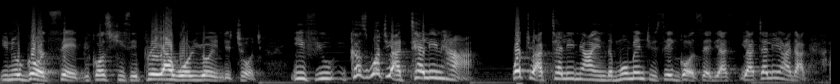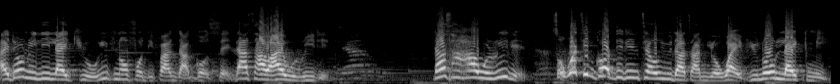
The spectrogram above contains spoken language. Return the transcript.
you know, God said, because she's a prayer warrior in the church. If you, because what you are telling her, what you are telling her in the moment you say God said, you are, you are telling her that I don't really like you, if not for the fact that God said. That's how I will read it. That's how I will read it. So what if God didn't tell you that I'm your wife? You don't like me.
